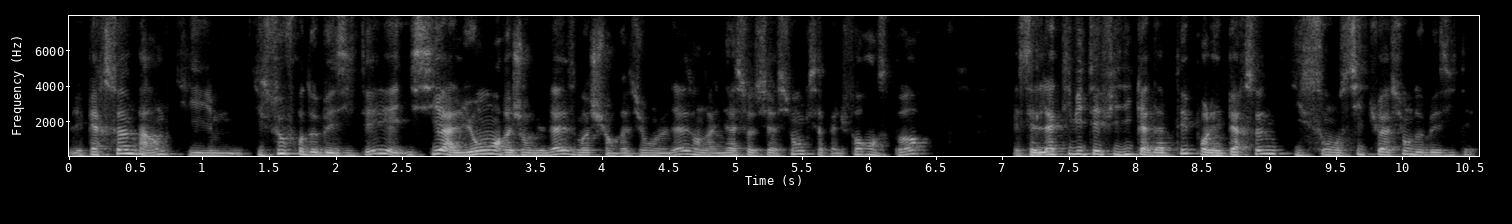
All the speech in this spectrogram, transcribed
les personnes, par exemple, qui, souffrent d'obésité. Ici, à Lyon, en région lyonnaise, moi je suis en région lyonnaise, on a une association qui s'appelle Fort en Sport. Et c'est l'activité physique adaptée pour les personnes qui sont en situation d'obésité.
